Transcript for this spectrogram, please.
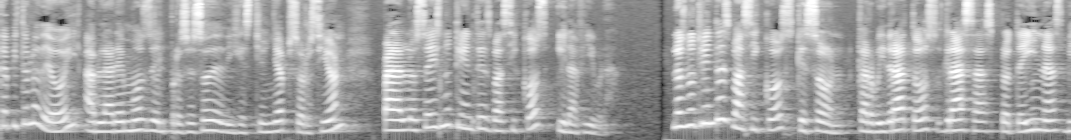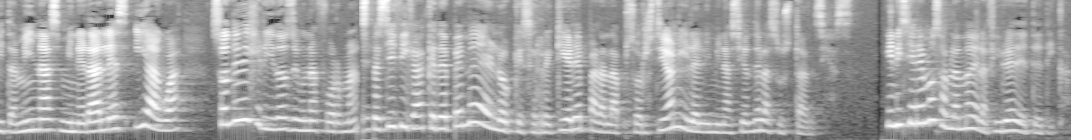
capítulo de hoy hablaremos del proceso de digestión y absorción para los seis nutrientes básicos y la fibra. Los nutrientes básicos, que son carbohidratos, grasas, proteínas, vitaminas, minerales y agua, son digeridos de una forma específica que depende de lo que se requiere para la absorción y la eliminación de las sustancias. Iniciaremos hablando de la fibra dietética.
